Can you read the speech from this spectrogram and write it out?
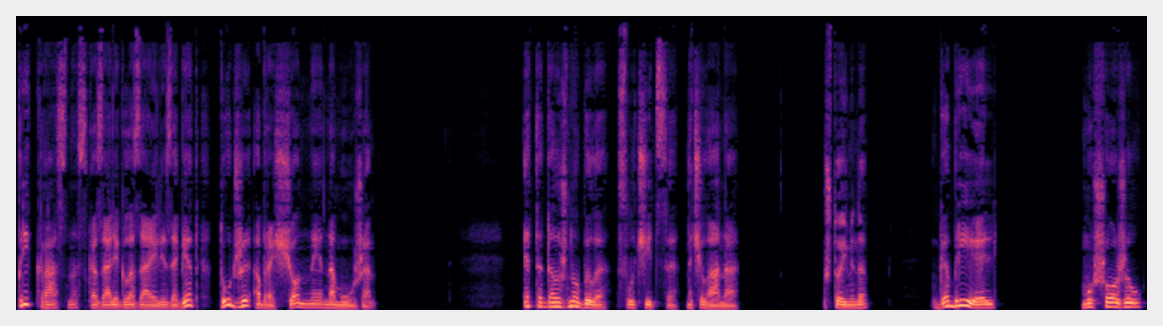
«Прекрасно», — сказали глаза Элизабет, тут же обращенные на мужа. «Это должно было случиться», — начала она. «Что именно?» «Габриэль мушожил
